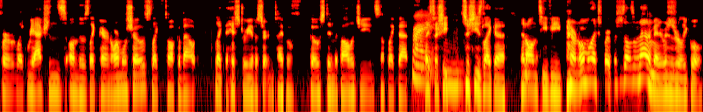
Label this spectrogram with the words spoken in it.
for like reactions on those like paranormal shows like talk about like the history of a certain type of ghost in mythology and stuff like that Right. like, so she Mm. so she's like a an on TV paranormal expert, but she's also an animator, which is really cool.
